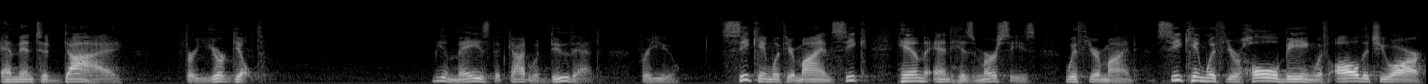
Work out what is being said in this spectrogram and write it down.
and then to die for your guilt. Be amazed that God would do that for you. Seek Him with your mind. Seek Him and His mercies with your mind. Seek Him with your whole being, with all that you are.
